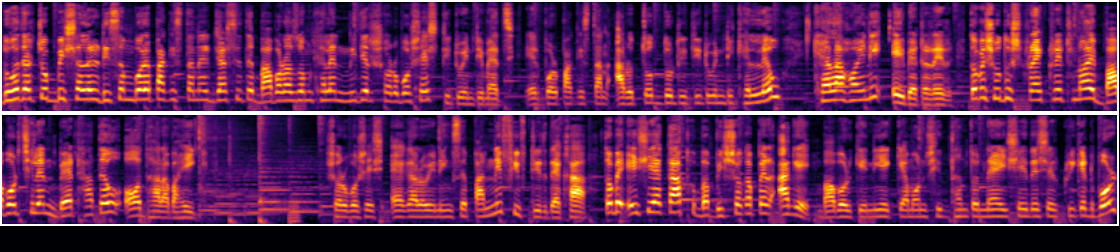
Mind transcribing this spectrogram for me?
দু হাজার চব্বিশ সালের ডিসেম্বরে পাকিস্তানের জার্সিতে বাবর আজম খেলেন নিজের সর্বশেষ টি টোয়েন্টি ম্যাচ এরপর পাকিস্তান আরও চোদ্দটি টি টোয়েন্টি খেললেও খেলা হয়নি এই ব্যাটারের। তবে শুধু স্ট্রাইক রেট নয়, বাবর ছিলেন ব্যাট হাতেও অধারাবাহিক। সর্বশেষ এগারো ইনিংসে পাননি ফিফটির দেখা। তবে এশিয়া কাপ বা বিশ্বকাপের আগে বাবরকে নিয়ে কেমন সিদ্ধান্ত নেয় সেই দেশের ক্রিকেট বোর্ড,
